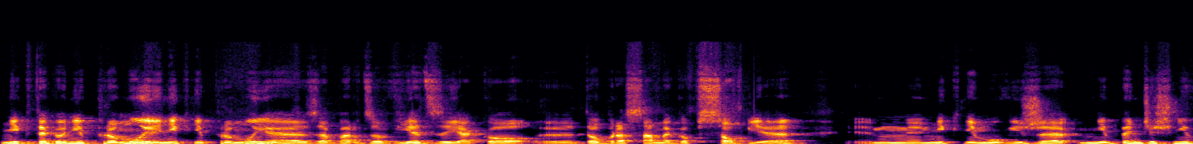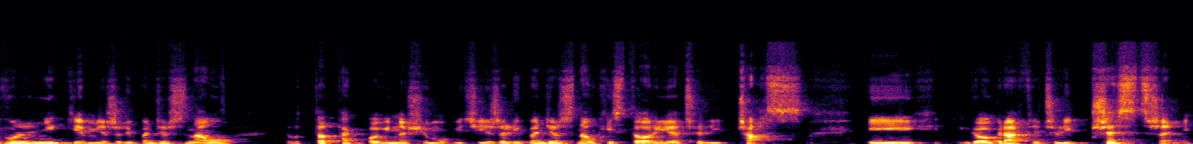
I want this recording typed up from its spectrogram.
Nikt tego nie promuje, nikt nie promuje za bardzo wiedzy jako y, dobra samego w sobie. Nikt nie mówi, że nie będziesz niewolnikiem. Jeżeli będziesz znał, to, tak powinno się mówić, jeżeli będziesz znał historię, czyli czas i geografię, czyli przestrzeń,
